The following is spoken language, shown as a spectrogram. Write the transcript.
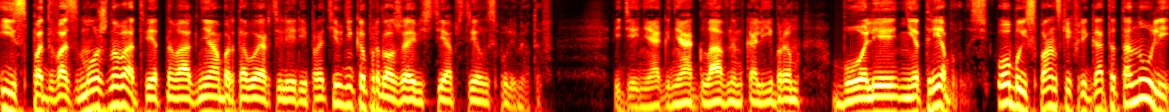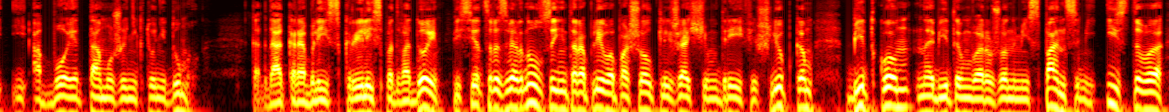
из-под возможного ответного огня бортовой артиллерии противника, продолжая вести обстрел из пулеметов. Ведение огня главным калибром более не требовалось. Оба испанских фрегата тонули, и обоя там уже никто не думал. Когда корабли скрылись под водой, писец развернулся и неторопливо пошел к лежащим в дрейфе шлюпкам, битком набитым вооруженными испанцами, истово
